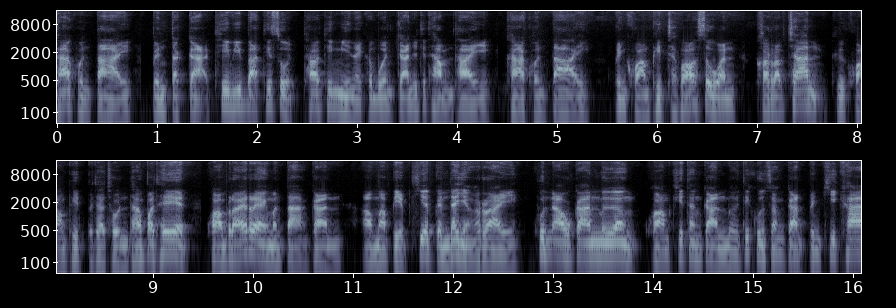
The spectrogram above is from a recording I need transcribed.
ฆ่าคนตาย เป็นตรกกะที่วิบัติที่สุดเท่าที่มีในกระบวนการยุติธรรมไทยฆ่าคนตาย เป็นความผิดเฉพาะส่วนคอร์รัปชันคือความผิดประชาชนทั้งประเทศ ความร้ายแรงมันต่างกัน เอามาเปรียบเทียบกันได้อย่างไร คุณเอาการเมือง ความคิดทางการเมืองที่คุณสังกัดเป็นขี้ข้า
